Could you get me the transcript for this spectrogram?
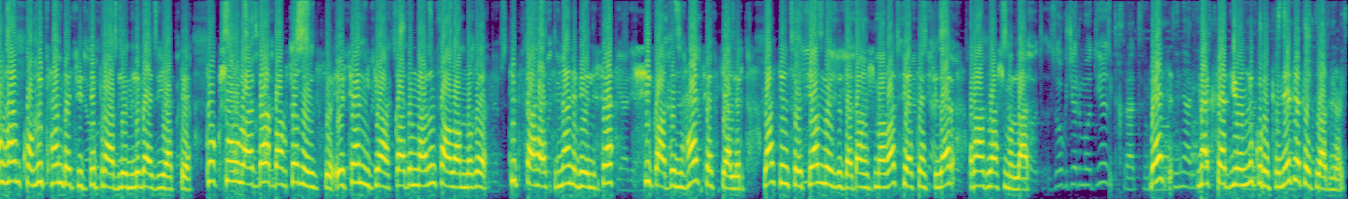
Bu həm komik, həm də ciddi problemli vəziyyətdir. Tok şoularda bağça mövzusu, erkən nikah, qadınların sağlamlığı, tip sahəsindən verilişə kişi, qadın, hər kəs gəlir. Lakin sosial mövzuda danışmağa siyasətçilər razılaşmırlar. Bəs məqsədyönlü qrupu necə topladınız?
